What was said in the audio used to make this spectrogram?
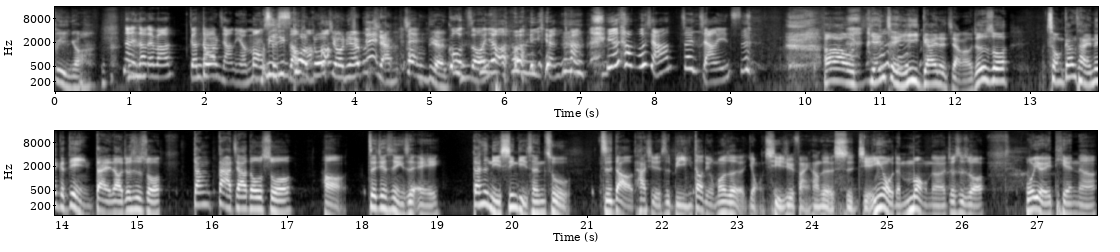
病啊！那你到底要不要跟大家讲你的梦是什么？你已经过多久，你还不讲重点？顾、左右而言他，因为他不想要再讲一次。啊，我言简意赅的讲哦，就是说，从刚才那个电影带到，就是说，当大家都说好、哦、这件事情是 A，但是你心底深处知道它其实是 B，你到底有没有这个勇气去反抗这个世界？因为我的梦呢，就是说。我有一天呢，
